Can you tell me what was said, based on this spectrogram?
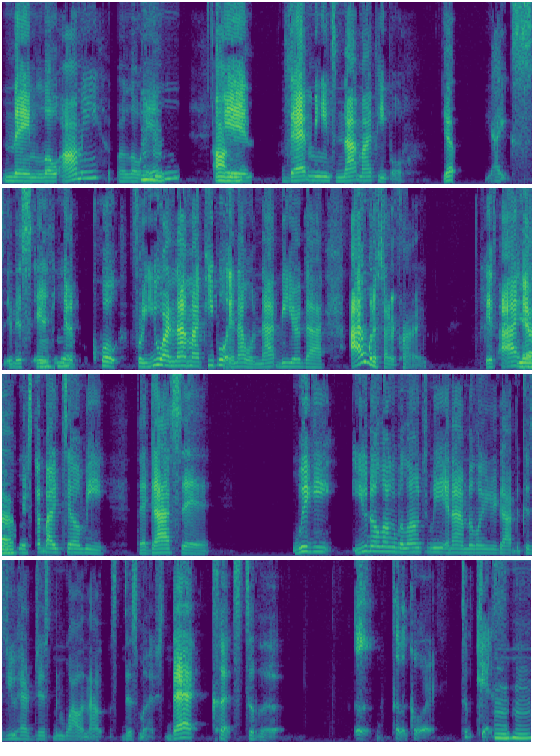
named Lo Ami or Lo mm-hmm. Ami. And that means not my people. Yep. Yikes. And this and mm-hmm. he had a quote, For you are not my people and I will not be your God. I would have started crying. If I yeah. ever hear somebody tell me that God said, Wiggy, you no longer belong to me and I am no longer your God because you have just been wilding out this much. That cuts to the uh, to the core, to the chest. Mm-hmm.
